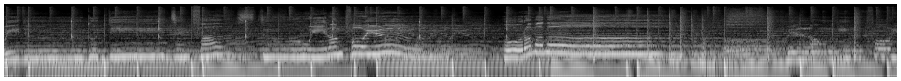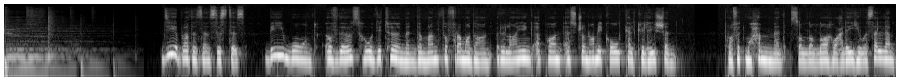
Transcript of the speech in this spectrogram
We do good deeds and fast. We long for you. Dear brothers and sisters, be warned of those who determine the month of Ramadan relying upon astronomical calculation. Prophet Muhammad sallallahu alaihi wasallam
